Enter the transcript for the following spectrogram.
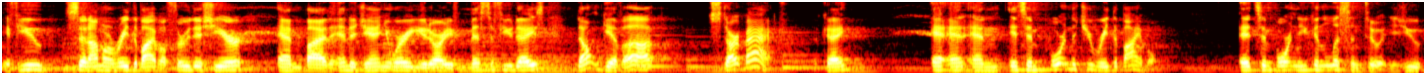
If you said, I'm going to read the Bible through this year, and by the end of January you'd already missed a few days, don't give up. Start back, okay? And, and, and it's important that you read the Bible it's important you can listen to it. You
